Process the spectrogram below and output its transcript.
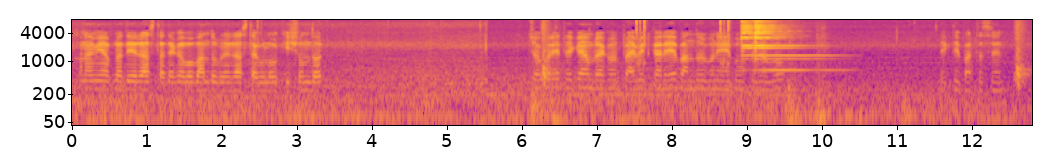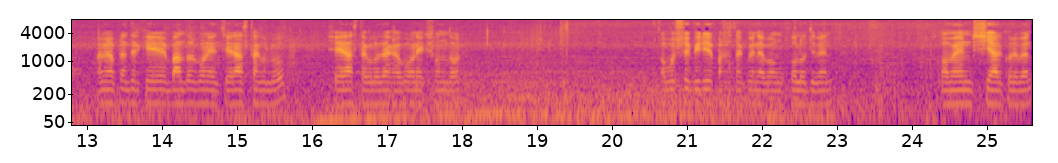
এখন আমি আপনাদের রাস্তা দেখাবো, বান্দরবনের রাস্তাগুলো কি সুন্দর। চকরিয়া থেকে আমরা এখন প্রাইভেট কারে বান্দরবনে পৌঁছে যাব। দেখতে পারতেছেন, আমি আপনাদেরকে বান্দরবনের যে রাস্তাগুলো, সেই রাস্তাগুলো দেখাবো, অনেক সুন্দর। অবশ্যই ভিডিওর পাশে থাকবেন এবং ফলো দিবেন কমেন্ট শেয়ার করবেন।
